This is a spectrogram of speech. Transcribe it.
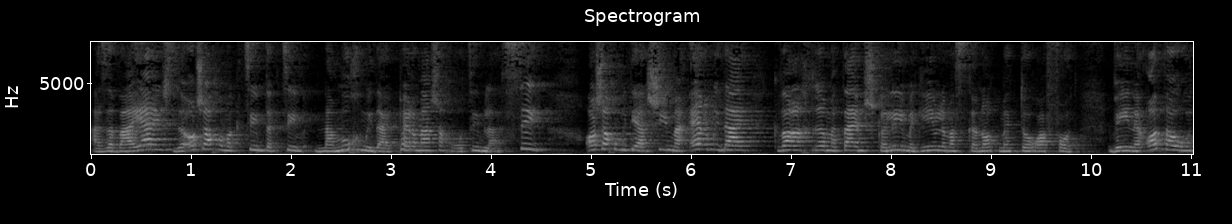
אז הבעיה היא שזה או שאנחנו מקצים תקציב נמוך מדי פר מה שאנחנו רוצים להשיג, או שאנחנו מתייאשים מהר מדי, כבר אחרי 200 שקלים מגיעים למסקנות מטורפות. והנה עוד טעות,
